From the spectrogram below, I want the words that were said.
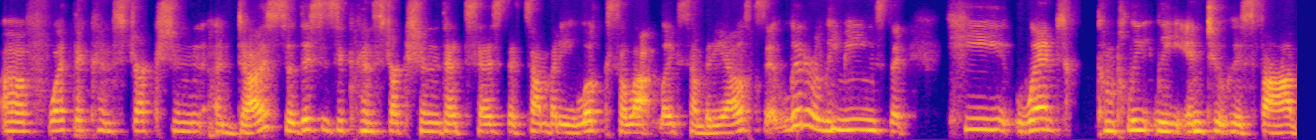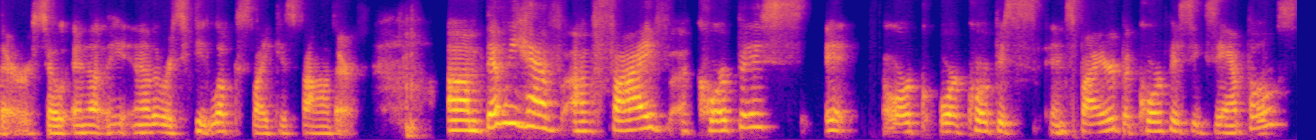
of what the construction uh, does. So this is a construction that says that somebody looks a lot like somebody else. It literally means that he went completely into his father. So in, in other words, he looks like his father. Um, then we have uh, five uh, corpus it, or, or corpus inspired, but corpus examples.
